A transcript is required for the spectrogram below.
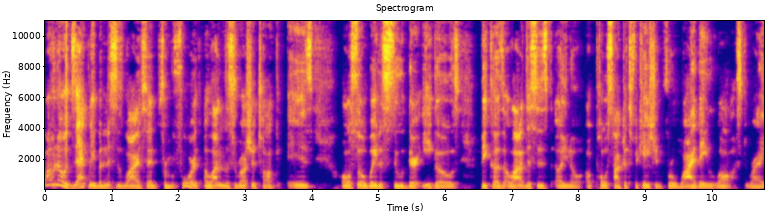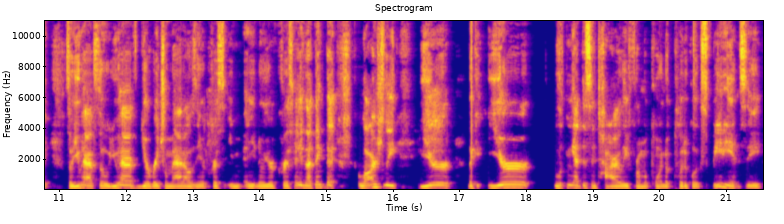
Oh no, exactly. But this is why I said from before, a lot of this Russia talk is also a way to soothe their egos because a lot of this is uh, you know a post hoc justification for why they lost, right? So you have so you have your Rachel Maddows and your Chris, you know your Chris Hayes, and I think that largely you're like you're looking at this entirely from a point of political expediency.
